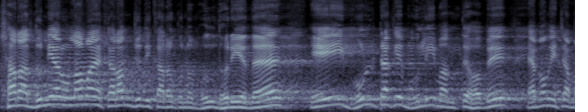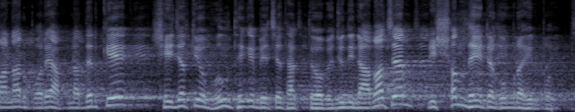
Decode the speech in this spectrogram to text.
সারা দুনিয়ার ওলামায় কারাম যদি কারও কোনো ভুল ধরিয়ে দেয় এই ভুলটাকে ভুলই মানতে হবে এবং এটা মানার পরে আপনাদেরকে সেই জাতীয় ভুল থেকে বেঁচে থাকতে হবে। যদি না বাঁচেন নিঃসন্দেহে এটা গুমরাহির পথ।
